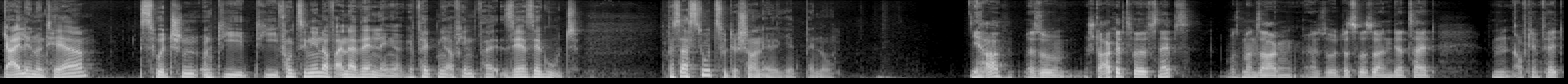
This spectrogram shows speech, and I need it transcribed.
geil hin und her switchen und die, die funktionieren auf einer Wellenlänge. Gefällt mir auf jeden Fall sehr, sehr gut. Was sagst du zu Deshaun Elliott, Benno? Ja, also starke zwölf Snaps, muss man sagen. Also das, was er in der Zeit hm, auf dem Feld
